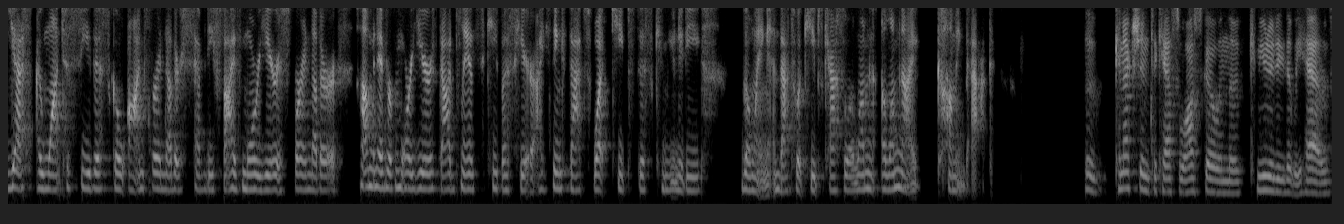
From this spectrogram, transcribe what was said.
Yes, I want to see this go on for another 75 more years, for another how many ever more years God plans to keep us here. I think that's what keeps this community going. And that's what keeps Casa alum- alumni coming back the connection to Casowasco and the community that we have,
